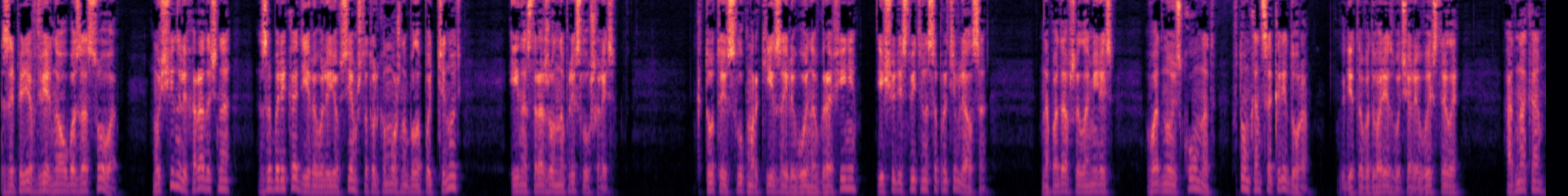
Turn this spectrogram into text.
Заперев дверь на оба засова, мужчины лихорадочно забаррикадировали ее всем, что только можно было подтянуть, и настороженно прислушались. Кто-то из слуг маркиза или воинов графини еще действительно сопротивлялся. Нападавшие ломились в одну из комнат в том конце коридора. Где-то во дворе звучали выстрелы. Однако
